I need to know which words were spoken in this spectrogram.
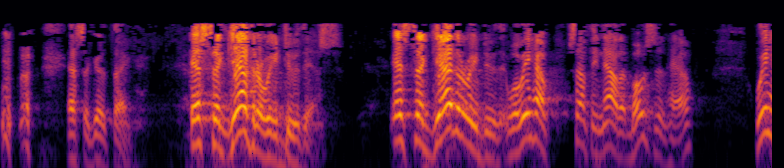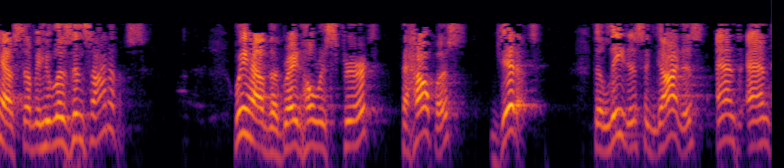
That's a good thing. It's together we do this. It's together we do this. Well, we have something now that Moses didn't have. We have somebody who lives inside of us. We have the great Holy Spirit to help us get it, to lead us and guide us, and, and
